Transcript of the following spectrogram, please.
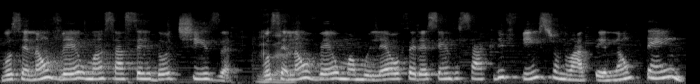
Você não vê uma sacerdotisa, Verdade. você não vê uma mulher oferecendo sacrifício no AT, não tem.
